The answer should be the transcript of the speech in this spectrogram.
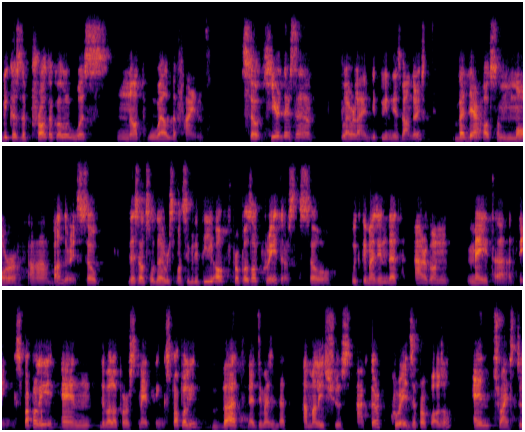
because the protocol was not well defined. So here there's a blur line between these boundaries, but there are also more uh, boundaries. So there's also the responsibility of proposal creators. So we could imagine that Aragon made uh, things properly and developers made things properly. But let's imagine that a malicious actor creates a proposal and tries to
